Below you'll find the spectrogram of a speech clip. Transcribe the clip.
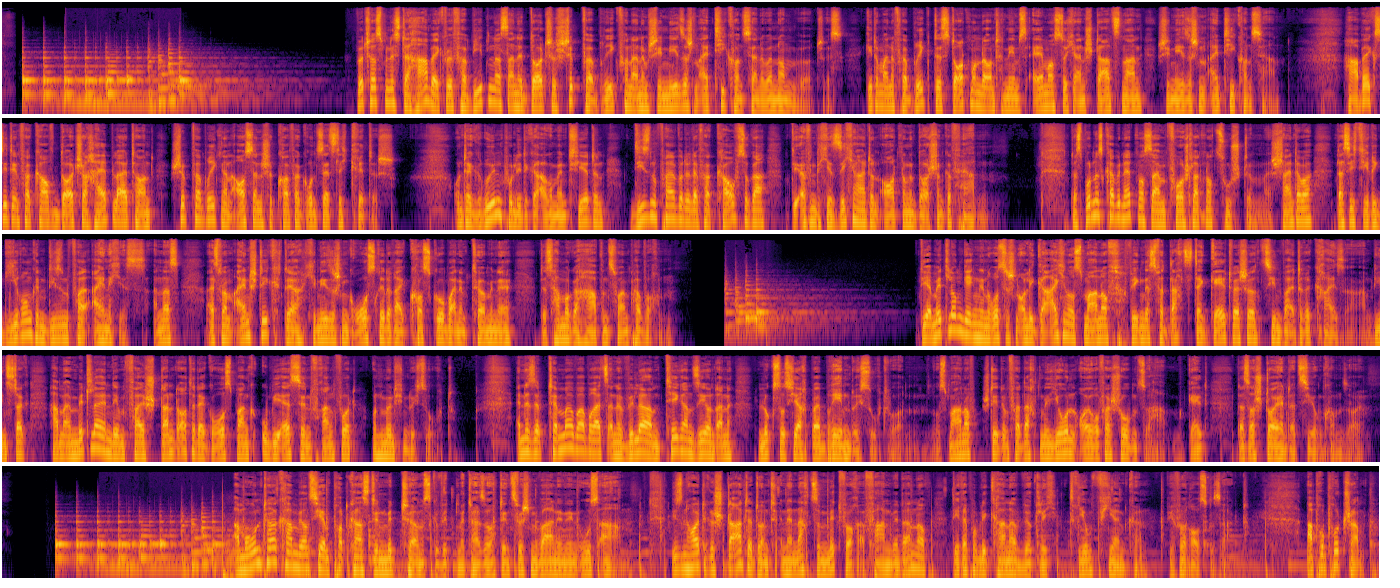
Wirtschaftsminister Habeck will verbieten, dass eine deutsche Chipfabrik von einem chinesischen IT-Konzern übernommen wird. Es geht um eine Fabrik des Dortmunder Unternehmens Elmos durch einen staatsnahen chinesischen IT-Konzern. Habeck sieht den Verkauf deutscher Halbleiter- und Chipfabriken an ausländische Käufer grundsätzlich kritisch. Und der Grünen-Politiker argumentiert, in diesem Fall würde der Verkauf sogar die öffentliche Sicherheit und Ordnung in Deutschland gefährden. Das Bundeskabinett muss seinem Vorschlag noch zustimmen. Es scheint aber, dass sich die Regierung in diesem Fall einig ist. Anders als beim Einstieg der chinesischen Großreederei Costco bei einem Terminal des Hamburger Hafens vor ein paar Wochen. Die Ermittlungen gegen den russischen Oligarchen Usmanov wegen des Verdachts der Geldwäsche ziehen weitere Kreise. Am Dienstag haben Ermittler in dem Fall Standorte der Großbank UBS in Frankfurt und München durchsucht. Ende September war bereits eine Villa am Tegernsee und eine Luxusjacht bei Bremen durchsucht worden. Usmanov steht im Verdacht, Millionen Euro verschoben zu haben. Geld, das aus Steuerhinterziehung kommen soll. Am Montag haben wir uns hier im Podcast den Midterms gewidmet, also den Zwischenwahlen in den USA. Die sind heute gestartet und in der Nacht zum Mittwoch erfahren wir dann, ob die Republikaner wirklich triumphieren können, wie vorausgesagt. Apropos Trump.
